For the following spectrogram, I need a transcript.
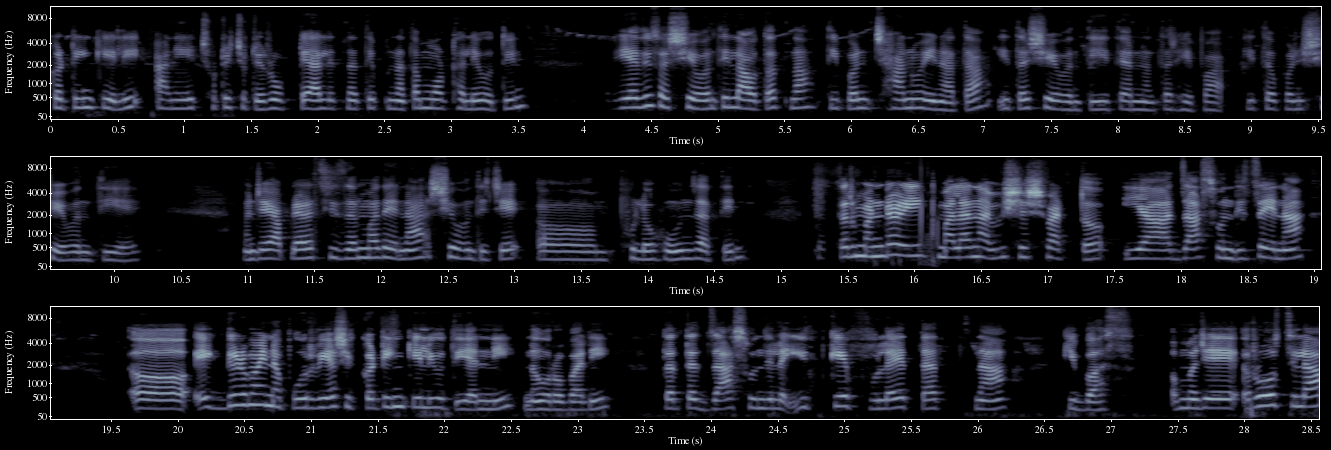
कटिंग केली आणि छोटे छोटे रोपटे आलेत ना ते पण आता मोठाले होतील. या दिवसात शेवंती लावतात ना ती पण छान होईन आता. इथं शेवंती त्यानंतर हे पा इथं पण शेवंती आहे. म्हणजे आपल्याला सीझनमध्ये ना शेवंतीचे फुलं होऊन जातील. तर मंडळी मला ना विशेष वाटतं या जास्वंदीचं आहे ना एक दीड महिन्यापूर्वी अशी कटिंग केली होती यांनी नवरोबानी. तर त्या जास्वंदीला इतके फुलं येतात ना की बस. म्हणजे रोज तिला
